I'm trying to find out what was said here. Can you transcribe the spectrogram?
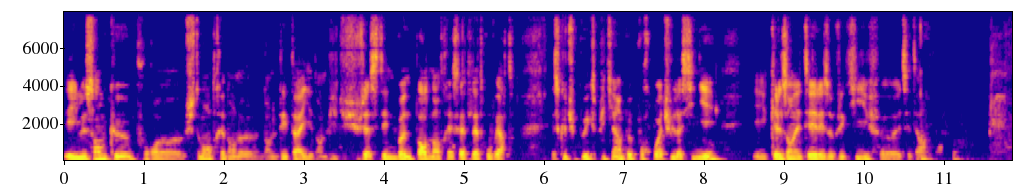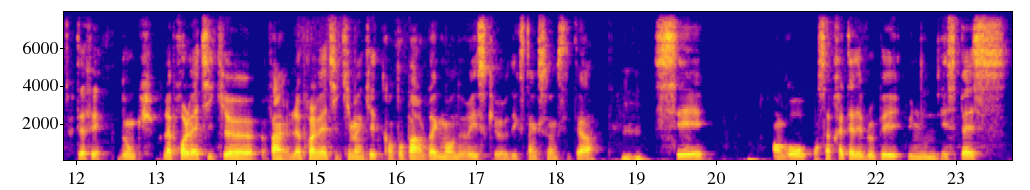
Et il me semble que pour euh, justement entrer dans le, dans le détail et dans le vif du sujet, c'était une bonne porte d'entrée, cette lettre ouverte. Est-ce que tu peux expliquer un peu pourquoi tu l'as signée et quels en étaient les objectifs, euh, etc. Tout à fait. Donc la problématique, euh, enfin, la problématique qui m'inquiète quand on parle vaguement de risque d'extinction, etc., mhm. c'est en gros, on s'apprête à développer une espèce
